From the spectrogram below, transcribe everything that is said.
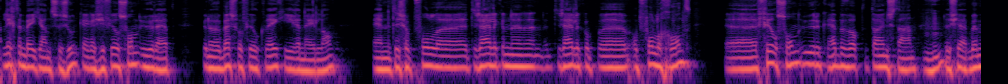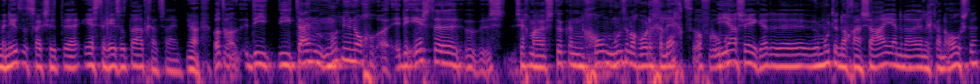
Ligt een beetje aan het seizoen. Kijk, als je veel zonuren hebt, kunnen we best wel veel kweken hier in Nederland. En het is op volle, het is eigenlijk, een, het is eigenlijk op, uh, op volle grond. Uh, veel zonuren hebben we op de tuin staan. Mm -hmm. Dus ja, ik ben benieuwd wat straks het uh, eerste resultaat gaat zijn. Ja, wat, die, die tuin moet nu nog, de eerste zeg maar, stukken grond moeten nog worden gelegd? Of hoe? Ja, zeker. De, we moeten nog gaan zaaien en uiteindelijk gaan oogsten.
